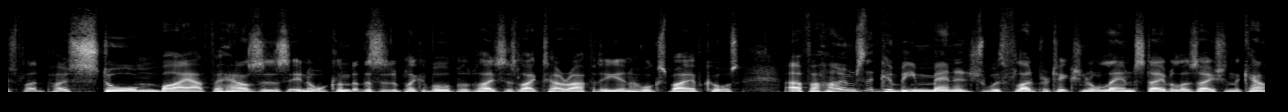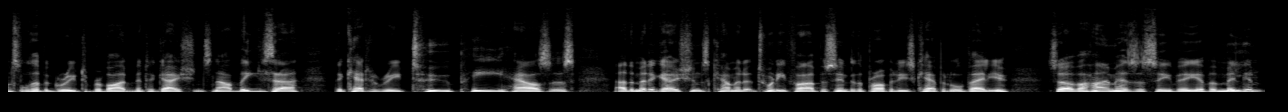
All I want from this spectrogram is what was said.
Flood post storm buyout for houses in Auckland, but this is applicable to places like Tairāwhiti and Hawke's Bay, of course. Uh, for homes that can be managed with flood protection or land stabilisation, the council have agreed to provide mitigations. Now, these are the Category 2P houses. Uh, the mitigations come in at 25% of the property's capital value. So if a home has a CV of a million,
